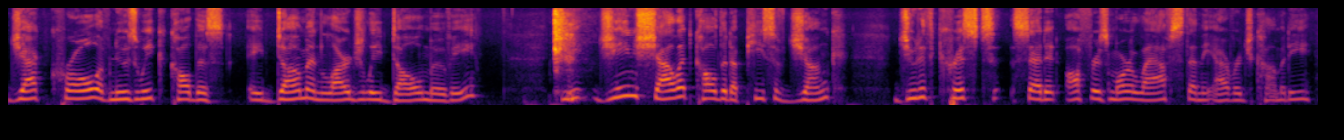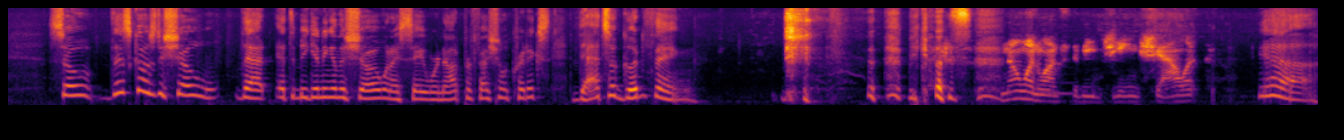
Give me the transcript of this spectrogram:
Jack Kroll of Newsweek called this a dumb and largely dull movie. Ge- Gene Shalit called it a piece of junk. Judith Crist said it offers more laughs than the average comedy. So this goes to show that at the beginning of the show, when I say we're not professional critics, that's a good thing. because No one wants to be Gene Shalit. yeah,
